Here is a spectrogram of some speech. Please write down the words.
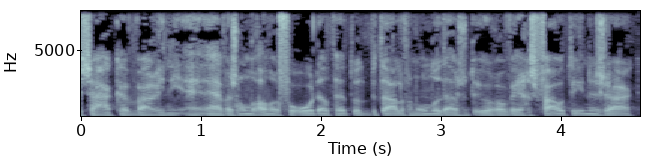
zaken waarin hij, hij was onder andere veroordeeld... Tot het betalen van 100.000 euro wegens fouten in een zaak...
